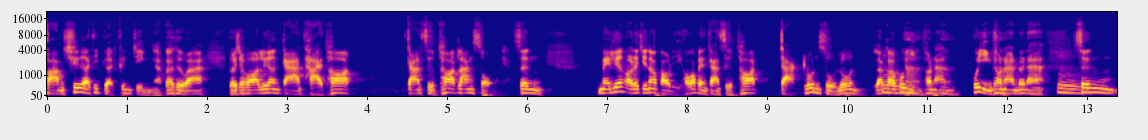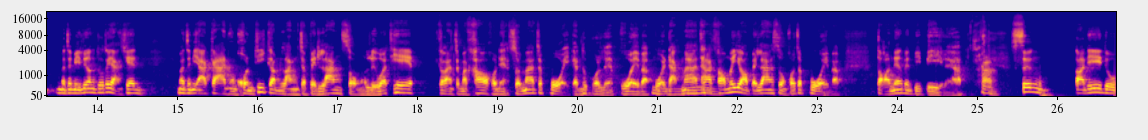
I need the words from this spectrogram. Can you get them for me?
ความเชื่อที่เกิดขึ้นจริงครับก็คือว่าโดยเฉพาะเรื่องการถ่ายทอด การสืบทอดร่างทรงเนี่ยซึ่งในเรื่อง original เกาหลีเขาก็เป็นการสืบทอด จากรุ่นสู่รุ่น แล้วก็อืมผู้หญิงเท่านั้นอ่าผู้หญิงเท่านั้นด้วยนะฮะอืมซึ่งมันจะมีเรื่องตัวอย่างเช่น มันจะมีอาการของคนที่กำลังจะเป็นร่างทรง หรือว่าเทพกำลังจะมาเข้าเขาเนี่ยส่วนมากจะป่วยกันทุกคนเลยป่วยแบบป่วยหนักมาก ถ้าเขาไม่ยอมเป็นร่างทรงเขาจะป่วยแบบต่อเนื่องเป็นปีๆเลยครับครับซึ่งตอนที่ดู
